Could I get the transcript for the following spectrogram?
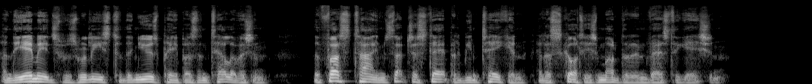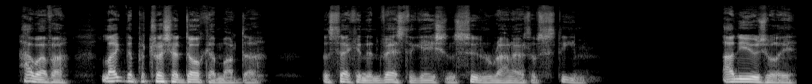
and the image was released to the newspapers and television, the first time such a step had been taken in a Scottish murder investigation. However, like the Patricia Docker murder, the second investigation soon ran out of steam. Unusually,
